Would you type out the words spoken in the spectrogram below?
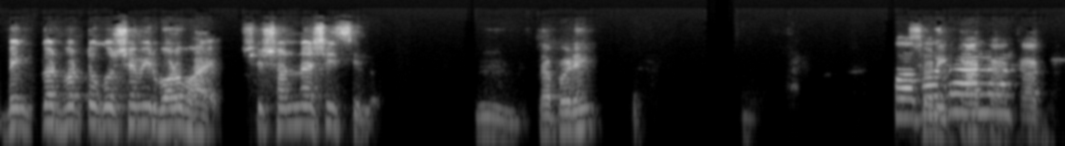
বেঙ্কট ভট্ট গোস্বামীর বড় ভাই। সে সন্ন্যাসী ছিল। হম তারপরে? সরি কাকা কাকা।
